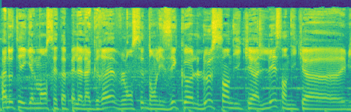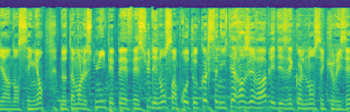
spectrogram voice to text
À noter également cet appel à la grève lancé dans les écoles. Le syndicat, les syndicats eh d'enseignants, notamment le SNUI PPFSU, dénonce un protocole sanitaire ingérable et des écoles non sécurisées.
